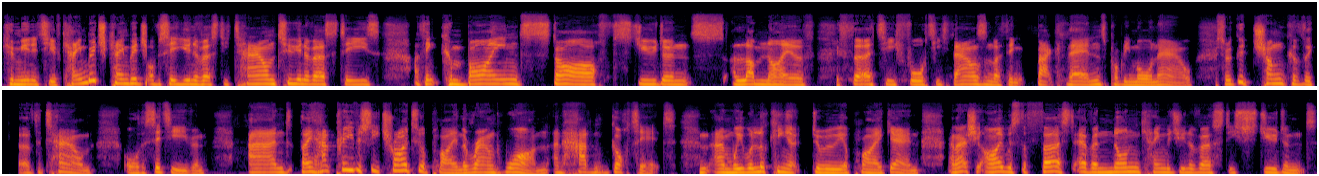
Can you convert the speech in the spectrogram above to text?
community of Cambridge. Cambridge, obviously a university town, two universities, I think combined staff, students, alumni of 30, 40 thousand, I think, back then. It's probably more now. So a good chunk of the of the town or the city even and they had previously tried to apply in the round one and hadn't got it. And, and, we were looking at do we apply again? And actually, I was the first ever non Cambridge University student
